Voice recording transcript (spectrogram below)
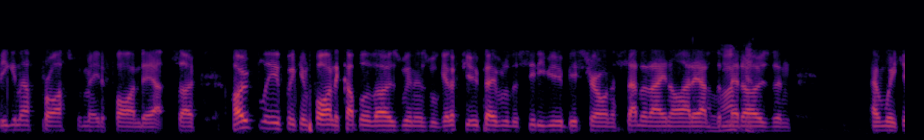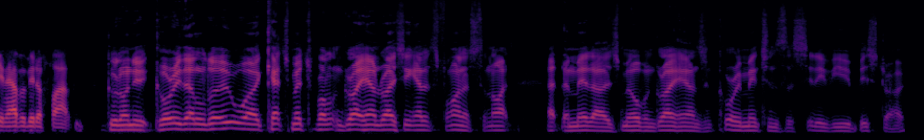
big enough price for me to find out. So hopefully, if we can find a couple of those winners, we'll get a few people to the City View Bistro on a Saturday night out at the like it. Meadows and and we can have a bit of fun. Good on you, Corey. That'll do. Uh, catch Metropolitan Greyhound Racing at its finest tonight at the Meadows, Melbourne Greyhounds. And Corey mentions the City View Bistro.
